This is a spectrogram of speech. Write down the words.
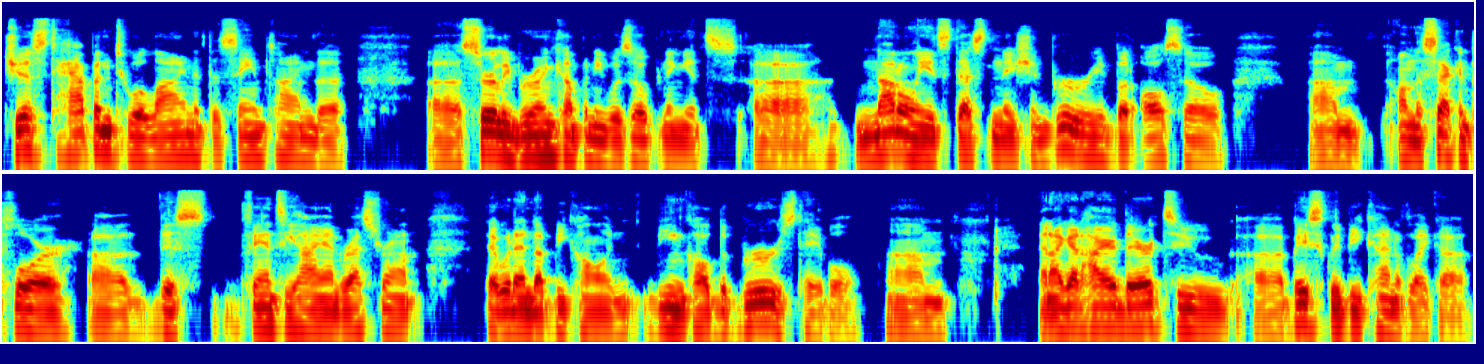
just happened to align at the same time the uh, Surly Brewing Company was opening its uh, not only its destination brewery but also um, on the second floor, uh, this fancy high end restaurant that would end up be calling being called the Brewers Table. Um, and I got hired there to uh, basically be kind of like a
